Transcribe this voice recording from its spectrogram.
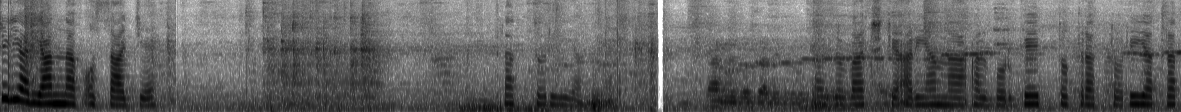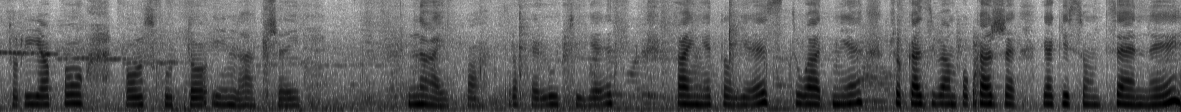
czyli Arianna w osadzie. Trattoria. O, zobaczcie, Ariana Alborghetto, Trattoria, Trattoria po polsku to inaczej. Knajpa, trochę ludzi jest, fajnie to jest, ładnie. Przy okazji Wam pokażę, jakie są ceny.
